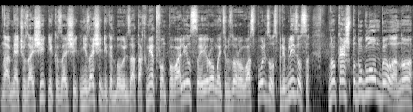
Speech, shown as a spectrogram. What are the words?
на мяч у защитника. Защит... Не защитник, это был Ильзат Ахметов, он повалился, и Рома этим здорово воспользовался, приблизился. Ну, конечно, под углом было, но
